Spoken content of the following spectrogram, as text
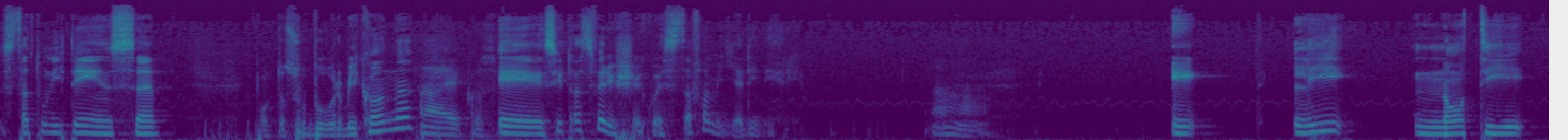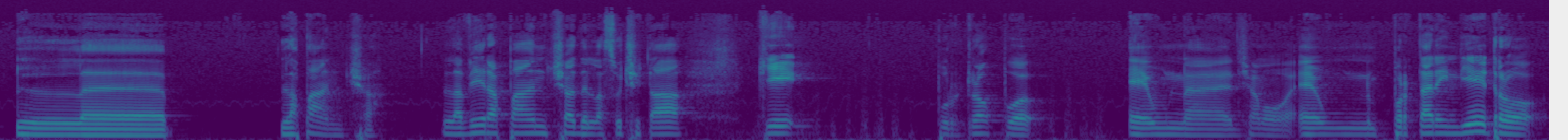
statunitense, appunto Suburbicon, Ah, ecco. sì. e si trasferisce questa famiglia di neri. Ah. E lì noti il- la pancia, la vera pancia della società che purtroppo è un, eh, diciamo, è un portare indietro,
